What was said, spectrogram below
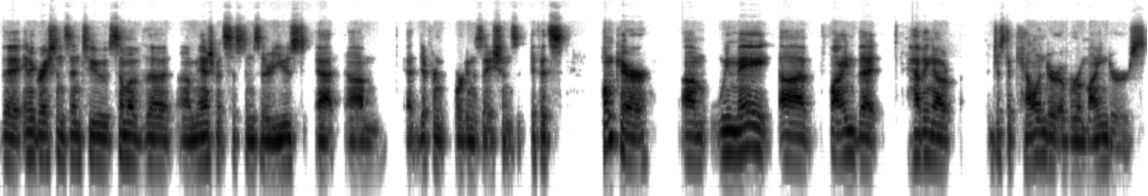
the integrations into some of the uh, management systems that are used at um, at different organizations. If it's home care, um, we may uh, find that having a just a calendar of reminders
